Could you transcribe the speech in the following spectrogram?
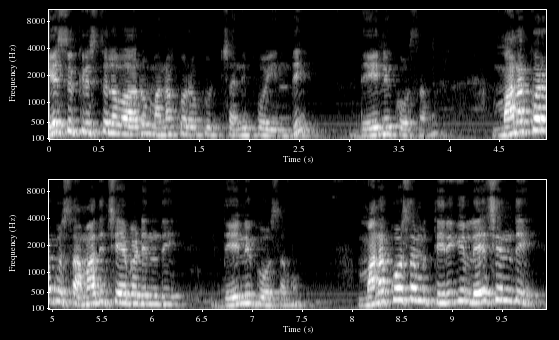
యేసుక్రీస్తుల వారు మన కొరకు చనిపోయింది దేనికోసము మన కొరకు సమాధి చేయబడింది దేనికోసము మన కోసము తిరిగి లేచింది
